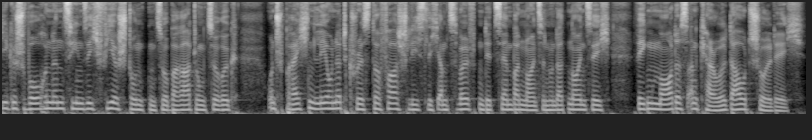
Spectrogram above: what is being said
Die Geschworenen ziehen sich vier Stunden zur Beratung zurück und sprechen Leonard Christopher schließlich am 12. Dezember 1990 wegen Mordes an Carol Dowd schuldig.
